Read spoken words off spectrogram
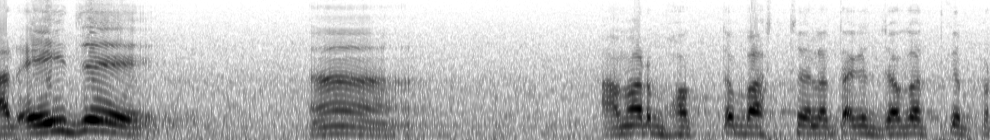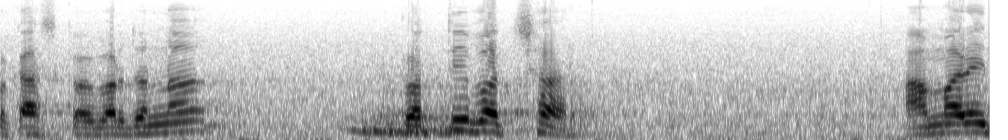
আর এই যে হ্যাঁ আমার ভক্ত বাস্তবতাকে জগৎকে প্রকাশ করবার জন্য প্রতি বছর আমার এই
